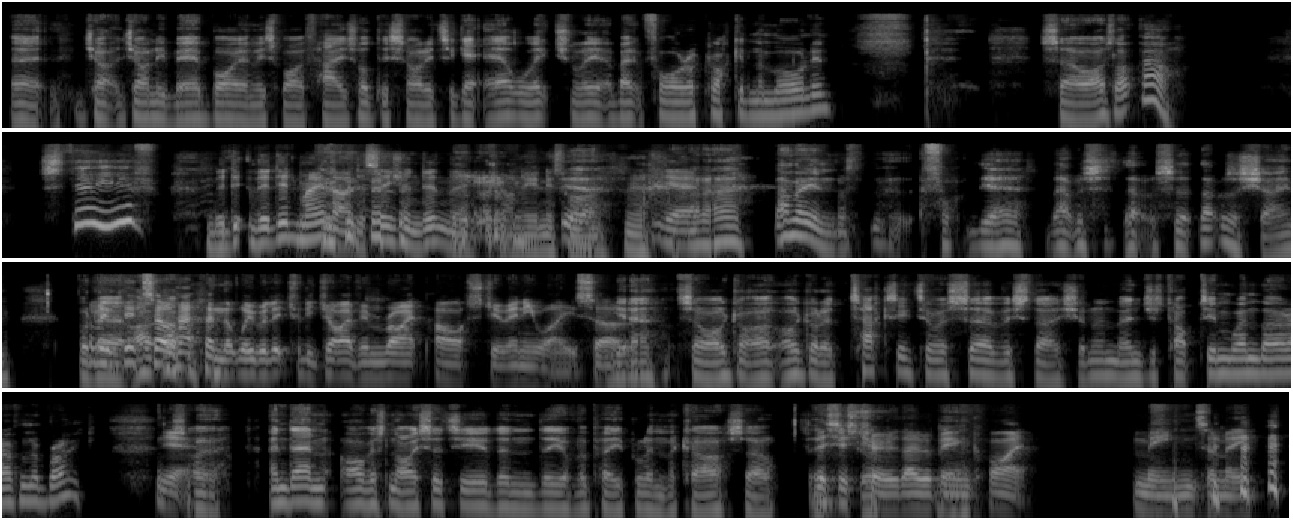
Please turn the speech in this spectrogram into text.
uh, jo- Johnny Bear Boy and his wife Hazel decided to get ill literally at about four o'clock in the morning. So I was like, oh, Steve. They did, they did make that decision, didn't they, Johnny and his Yeah. wife? Yeah. Yeah. And, uh, I mean, f- yeah, that was that was a, that was a shame. But I mean, uh, it did so I- happen that we were literally driving right past you anyway. So Yeah, so I got a, I got a taxi to a service station and then just hopped in when they were having a break. yeah. So, and then I was nicer to you than the other people in the car. So this is good. true. They were being Yeah. quite mean to me.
